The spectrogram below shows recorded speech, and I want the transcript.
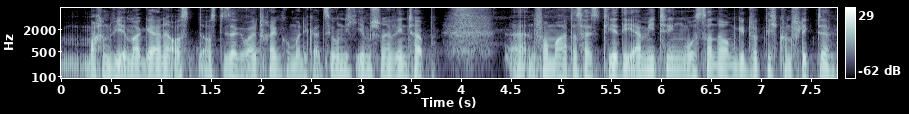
machen wir immer gerne aus, aus dieser gewaltfreien Kommunikation, die ich eben schon erwähnt habe, äh, ein Format, das heißt Clear the Air Meeting, wo es dann darum geht, wirklich Konflikte,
